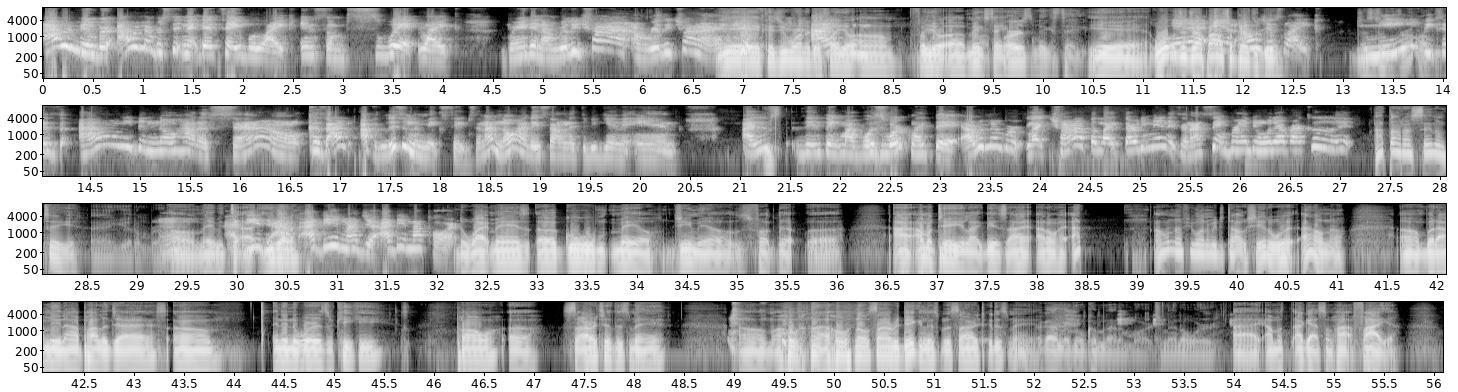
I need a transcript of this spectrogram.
I remember. I remember sitting at that table like in some sweat. Like Brandon, I'm really trying. I'm really trying. Yeah, because you wanted it for I- your um for your uh mixtape. First mixtape. Yeah. What was the Yeah, drop I was and supposed I to was do? just like. Just me because I don't even know how to sound because I I've listened to mixtapes and I know how they sound at the beginning and I just didn't think my voice worked like that. I remember like trying for like 30 minutes and I sent Brandon whatever I could. I thought I sent them to you. I ain't get them, bro. Oh, maybe t- I did you gotta. I, I did my job. I did my part. the white man's uh Google Mail Gmail is fucked up. Uh, I, I'm gonna tell you like this. I I don't ha- I, I don't know if you wanted me to talk shit or what. I don't know. Um, but I mean I apologize. Um, and in the words of Keke Palmer, uh, sorry to this man. Um, I hope I hope it don't sound ridiculous, but sorry to this man. I got another one coming out in March, man. Don't worry. I I'm a, I got some hot fire.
